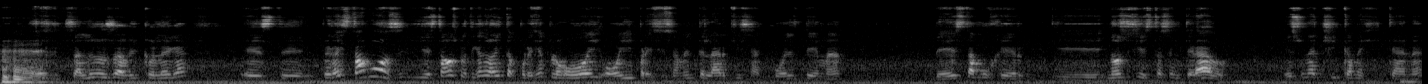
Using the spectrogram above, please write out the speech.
Saludos a mi colega. Este, pero ahí estamos y estamos platicando ahorita, por ejemplo, hoy, hoy precisamente Larky sacó el tema de esta mujer que no sé si estás enterado, es una chica mexicana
